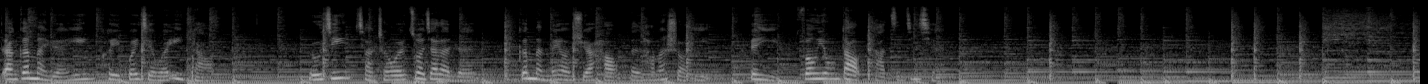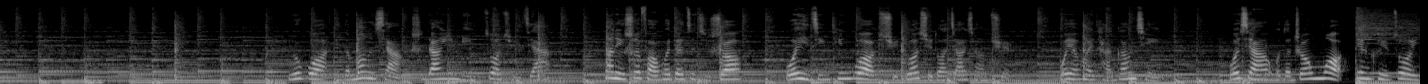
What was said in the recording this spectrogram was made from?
但根本原因可以归结为一条：如今想成为作家的人根本没有学好本行的手艺，便已蜂拥到打字机前。如果你的梦想是当一名作曲家，那你是否会对自己说：“我已经听过许多许多交响曲，我也会弹钢琴，我想我的周末便可以做一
